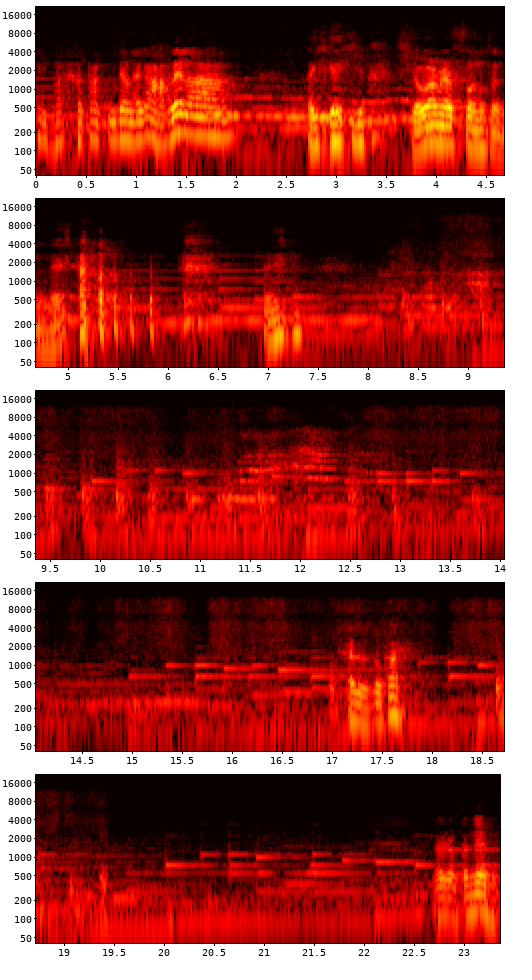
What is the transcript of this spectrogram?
哎呀妈呀，大姑娘来干啥来了？哎呀呀，学外面风筝呢，哎。开始做饭，来点干淀粉，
